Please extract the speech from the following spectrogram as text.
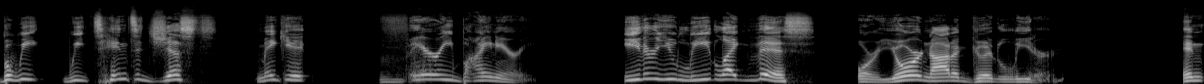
But we we tend to just make it very binary. Either you lead like this or you're not a good leader. And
